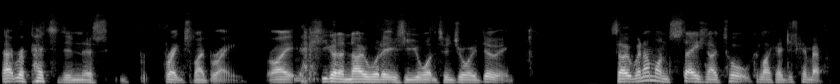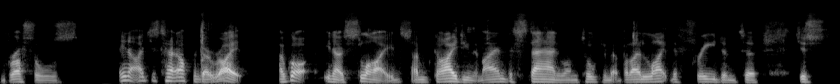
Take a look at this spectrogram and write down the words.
That repetitiveness breaks my brain right? Mm. You got to know what it is you want to enjoy doing. So when i'm on stage and i talk like i just came back from brussels you know i just turn up and go right i've got you know slides. I'm guiding them. I understand what i'm talking about but i like the freedom to just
